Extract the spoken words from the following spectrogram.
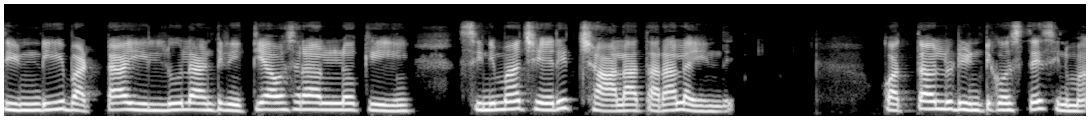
తిండి బట్ట ఇల్లు లాంటి నిత్యావసరాలలోకి సినిమా చేరి చాలా తరాలయ్యింది కొత్త అల్లుడు ఇంటికి వస్తే సినిమా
